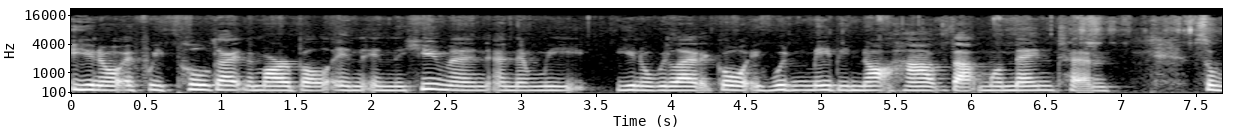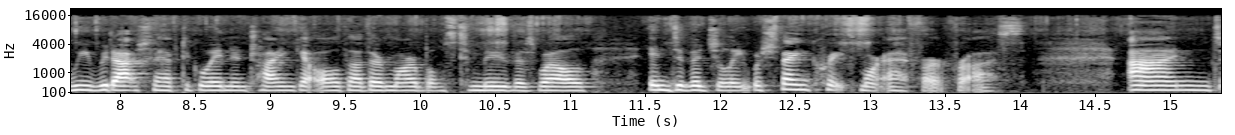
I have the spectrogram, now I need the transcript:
you know, if we pulled out the marble in, in the human and then we, you know, we let it go, it would maybe not have that momentum. So we would actually have to go in and try and get all the other marbles to move as well individually, which then creates more effort for us and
